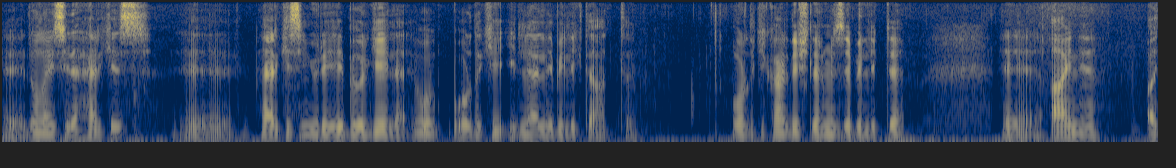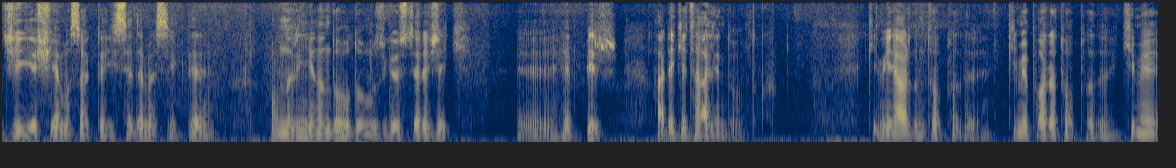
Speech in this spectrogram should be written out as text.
Ee, dolayısıyla herkes, e, herkesin yüreği bölgeyle, o oradaki illerle birlikte attı. Oradaki kardeşlerimizle birlikte e, aynı acıyı yaşayamasak da hissedemezsek de onların yanında olduğumuzu gösterecek e, hep bir hareket halinde olduk. Kimi yardım topladı, kimi para topladı, kimi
